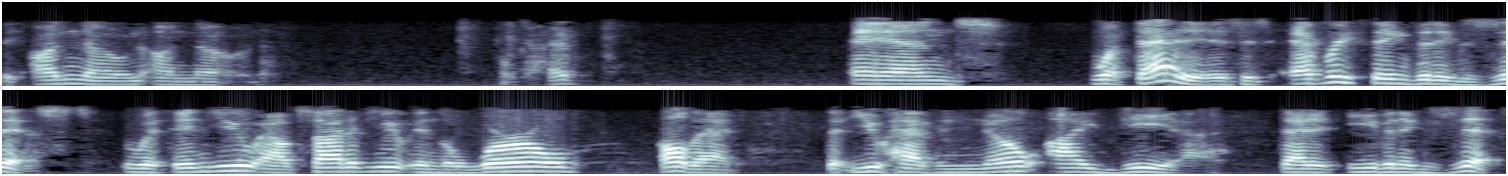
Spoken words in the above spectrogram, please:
The unknown unknown. Okay? And what that is, is everything that exists within you, outside of you, in the world, all that, that you have no idea that it even exists.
